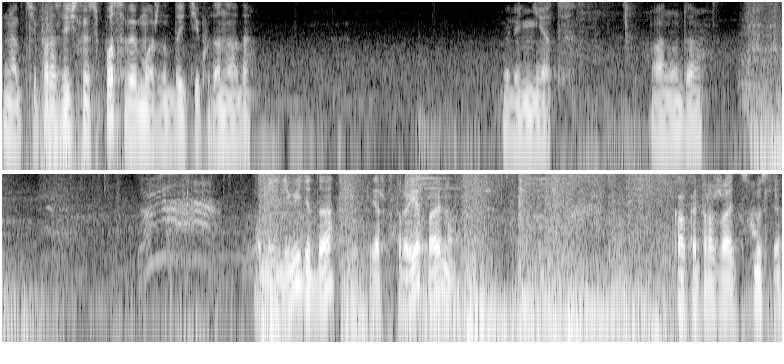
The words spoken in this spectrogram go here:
Надо, типа, различные способы можно дойти куда надо. Или нет? А, ну да. Он меня не видит, да? Я ж в траве, правильно? Как отражает? В смысле?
